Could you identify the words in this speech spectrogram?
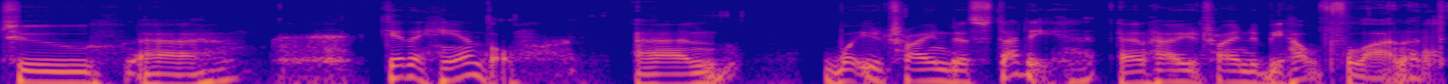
to uh, get a handle on what you're trying to study and how you're trying to be helpful on it.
